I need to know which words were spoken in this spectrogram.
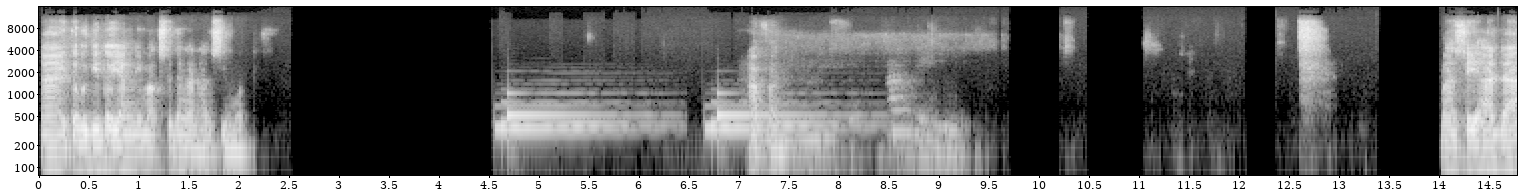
Nah, itu begitu yang dimaksud dengan azimut. Afan. Masih ada?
